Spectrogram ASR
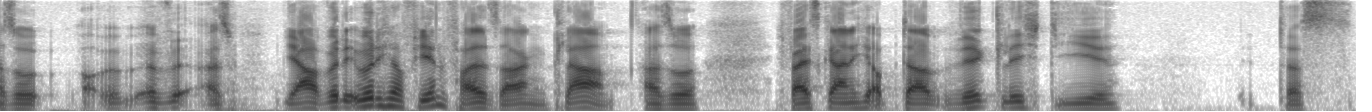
Also, also ja, würde, würde ich auf jeden Fall sagen, klar. Also ich weiß gar nicht, ob da wirklich die, das,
